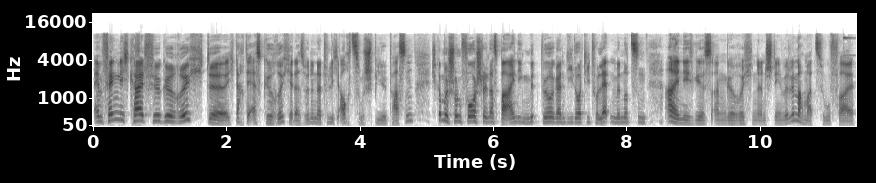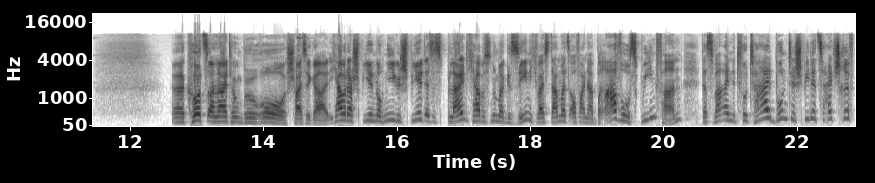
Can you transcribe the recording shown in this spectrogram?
Empfänglichkeit für Gerüchte. Ich dachte erst Gerüche, das würde natürlich auch zum Spiel passen. Ich kann mir schon vorstellen, dass bei einigen Mitbürgern, die dort die Toiletten benutzen, einiges an Gerüchen entstehen wird. Wir machen mal Zufall. Äh, Kurzanleitung Büro, scheißegal. Ich habe das Spiel noch nie gespielt, es ist blind, ich habe es nur mal gesehen. Ich weiß damals auf einer Bravo Screen Fun, das war eine total bunte Spielezeitschrift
